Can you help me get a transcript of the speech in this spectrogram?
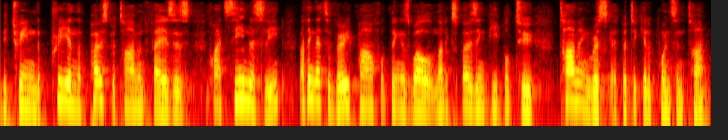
between the pre and the post retirement phases quite seamlessly. I think that's a very powerful thing as well, not exposing people to timing risk at particular points in time.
